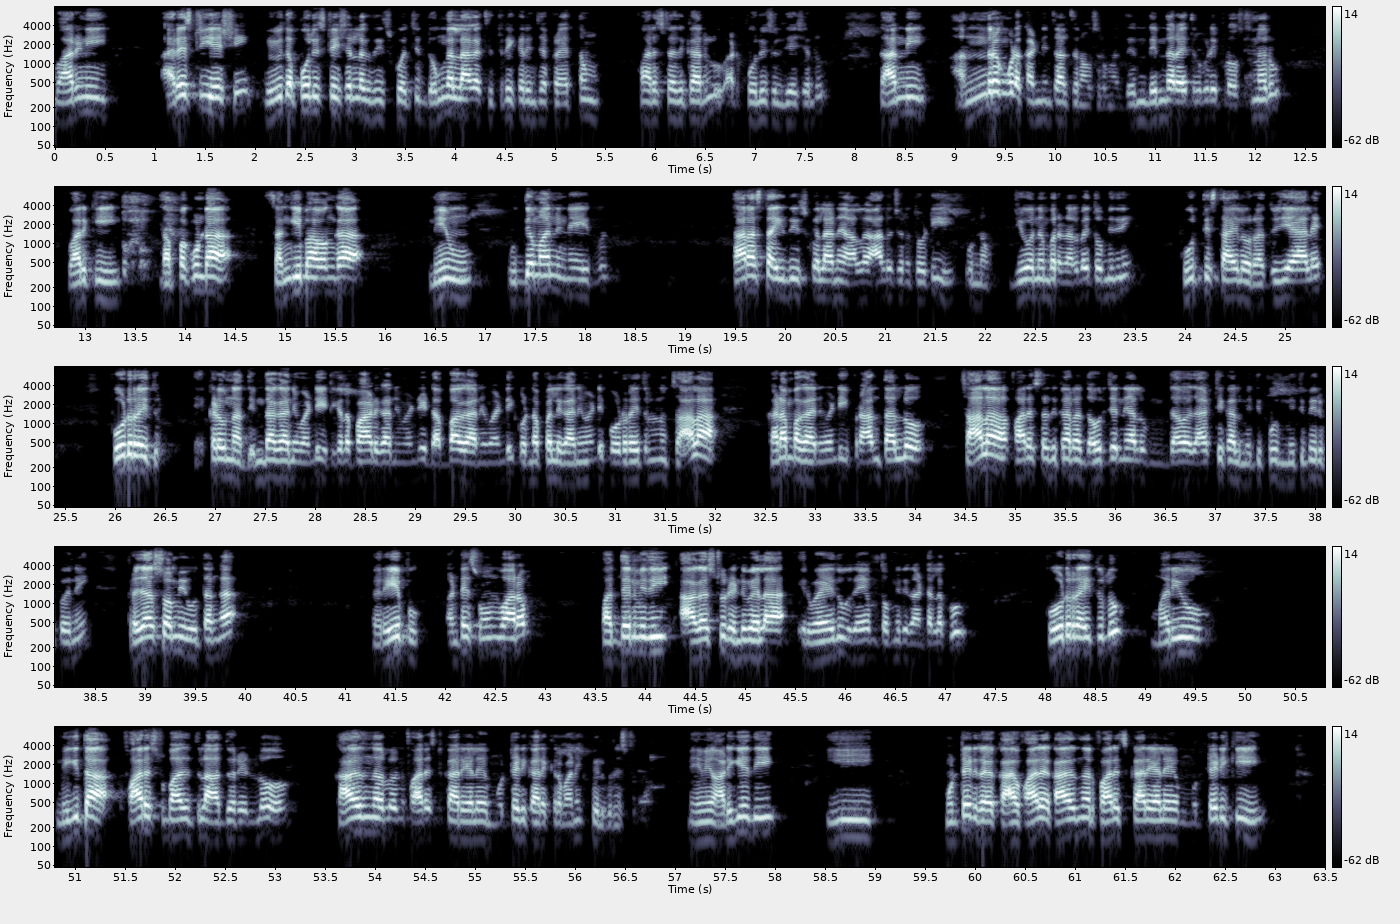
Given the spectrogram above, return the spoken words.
వారిని అరెస్ట్ చేసి వివిధ పోలీస్ స్టేషన్లకు తీసుకొచ్చి దొంగల్లాగా చిత్రీకరించే ప్రయత్నం ఫారెస్ట్ అధికారులు అటు పోలీసులు చేశారు దాన్ని అందరం కూడా ఖండించాల్సిన అవసరం ఉంది. దింద రైతులు కూడా ఇప్పుడు వస్తున్నారు. వారికి తప్పకుండా సంఘీభావంగా మేము ఉద్యమాన్ని నే- తారాస్థాయికి తీసుకెళ్ళాలనే ఆలో- ఆలోచనతోటి ఉన్నాం. జియో నెంబర్ నలభై తొమ్మిదిని పూర్తి స్థాయిలో రద్దు చేయాలి. పోడు రైతులు ఎక్కడ ఉన్న దిమ్దా కానివ్వండి ఇటుకలపాడు కానివ్వండి డబ్బా కానివ్వండి కొండపల్లి కానివ్వండి పోడు రైతులను చాలా కడంబ కానివ్వండి ఈ ప్రాంతాల్లో చాలా ఫారెస్ట్ అధికారుల దౌర్జన్యాలు దాష్టికాలు మితిపో మితిమీరిపోయినాయి. ప్రజాస్వామ్యయుతంగా రేపు అంటే సోమవారం పద్దెనిమిది ఆగస్టు రెండు వేల ఇరవై ఐదు ఉదయం తొమ్మిది గంటలకు పోడు రైతులు మరియు మిగతా ఫారెస్ట్ బాధితుల ఆధ్వర్యంలో కాగజనగర్లోని ఫారెస్ట్ కార్యాలయం ముట్టడి కార్యక్రమానికి పిలుపునిస్తున్నాం మేము అడిగేది ఈ ముట్టడి కాగజనగర్ ఫారెస్ట్ కార్యాలయం ముట్టడికి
